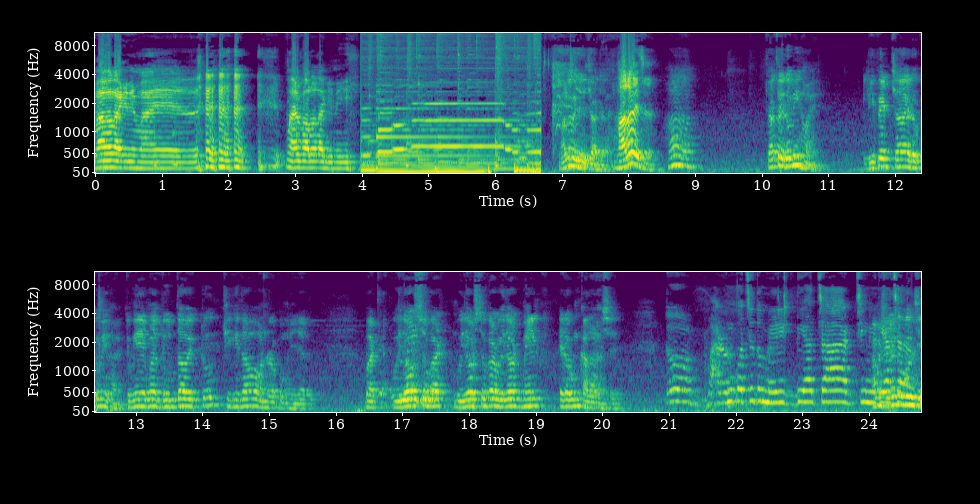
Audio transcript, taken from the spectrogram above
ভালো লাগেনি মায়ের। মায়ের ভালো লাগেনি। ভালো হয়েছে চাটা? ভালো হয়েছে? হ্যাঁ। চা তো এরকমই হয়। লিপের চা এরকমই হয়। তুমি এবার দুধ দাও একটু চিনি দাও অন্যরকম হয়ে যাবে। But without sugar without sugar without milk এরকম কালার আসে। তো বারণ করছে তো মিল্ক দেওয়া চা আর চিনি দেওয়া চা। বলছি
